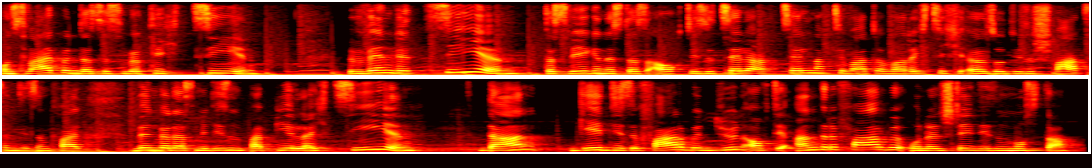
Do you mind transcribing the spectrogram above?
Und Swipen, das ist wirklich ziehen. Wenn wir ziehen, deswegen ist das auch, diese Zellenaktivator war richtig, äh, so diese schwarz in diesem Fall, wenn wir das mit diesem Papier leicht ziehen, dann geht diese Farbe dünn auf die andere Farbe und entsteht diesen Muster.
